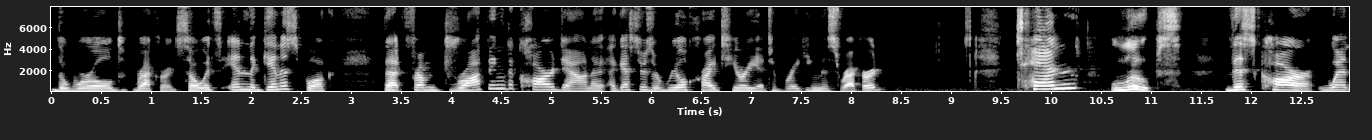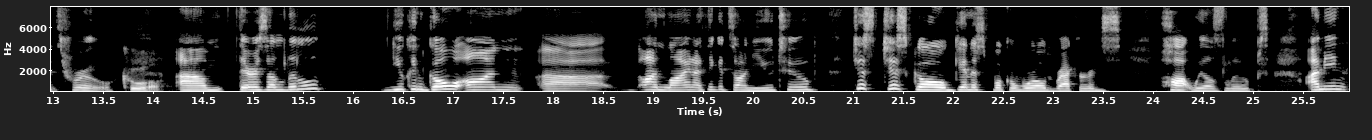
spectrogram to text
the world record. So it's in the Guinness book that from dropping the car down, I, I guess there's a real criteria to breaking this record. 10 loops this car went through. Cool. Um, there's a little, you can go on uh, online. I think it's on YouTube. Just just go Guinness Book of World Records Hot Wheels loops. I mean,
